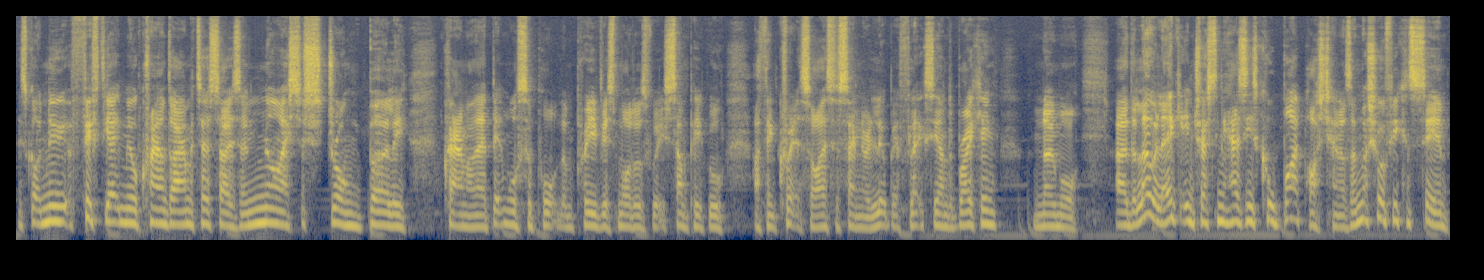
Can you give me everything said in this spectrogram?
It's got a new 58 mil crown diameter, so it's a nice, strong, burly crown on there. A bit more support than previous models, which some people, I think, criticise for saying they're a little bit flexy under braking. No more. Uh, the lower leg, interestingly, has these cool bypass channels. I'm not sure if you can see them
